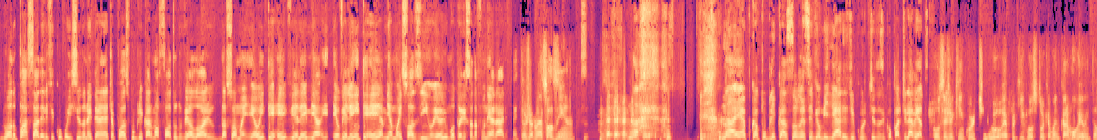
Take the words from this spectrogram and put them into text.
No ano passado ele ficou conhecido na internet após publicar uma foto do velório da sua mãe. Eu enterrei, velei minha, eu velei e enterrei a minha mãe sozinho, eu e o motorista da funerária. Então já não é sozinho, né? Na... Época, a publicação recebeu milhares de curtidas e compartilhamentos. Ou seja, quem curtiu é porque gostou que a mãe do cara morreu, então.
